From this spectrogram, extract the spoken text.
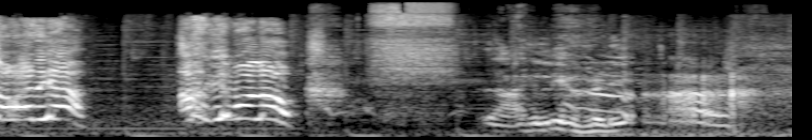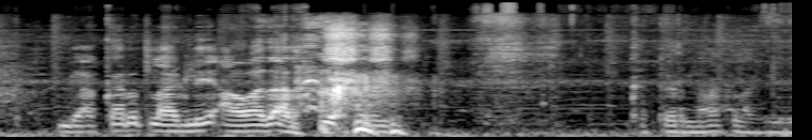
दबा लागली घडी। व्याकारत लागली आवाज आला खतरनाक लागली.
